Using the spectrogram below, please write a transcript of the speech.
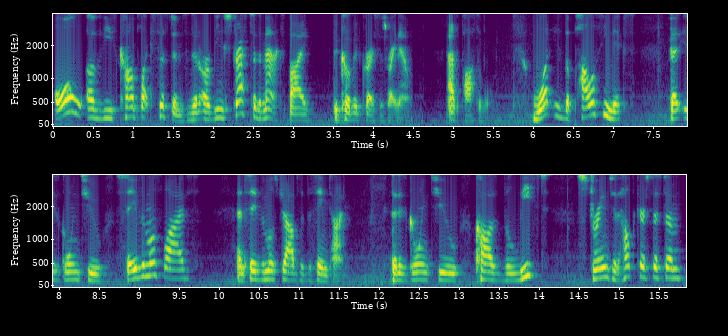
all of these complex systems that are being stressed to the max by the COVID crisis right now as possible. What is the policy mix that is going to save the most lives and save the most jobs at the same time? That is going to cause the least strain to the healthcare system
